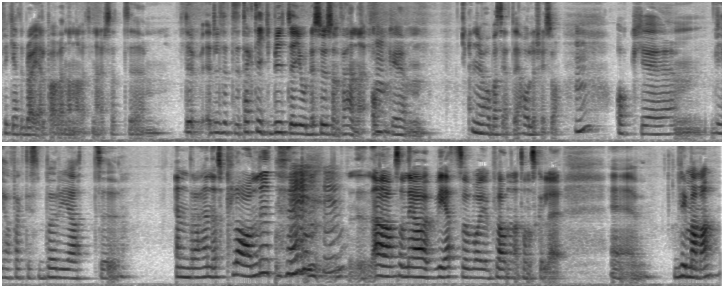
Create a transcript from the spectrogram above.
fick jättebra hjälp av en annan veterinär. Så att, eh, det, ett litet taktikbyte gjorde susen för henne och eh, nu hoppas jag att det håller sig så. Mm. Och eh, vi har faktiskt börjat eh, ändra hennes plan lite. Mm. ja, som jag vet så var ju planen att hon skulle bli mamma,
